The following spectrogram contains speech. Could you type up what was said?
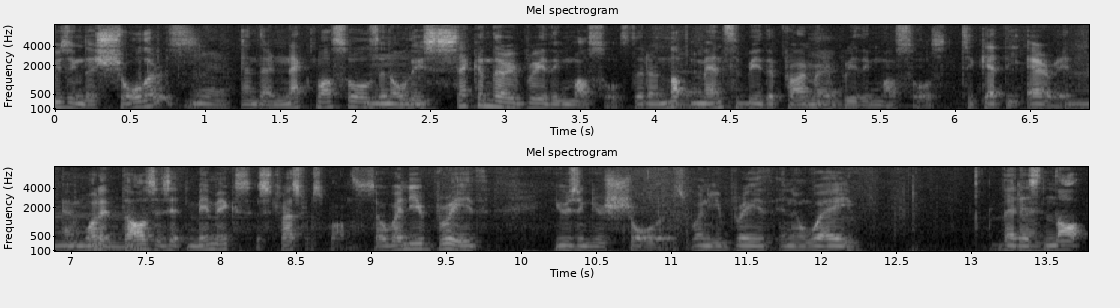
using their shoulders Yeah. and their neck muscles and all Mm. these secondary breathing muscles that are not Yeah. meant to be the primary Yeah. breathing muscles to get the air in. And what it Mm. does is it mimics a stress response. So when you breathe using your shoulders, when you breathe in a way that is not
